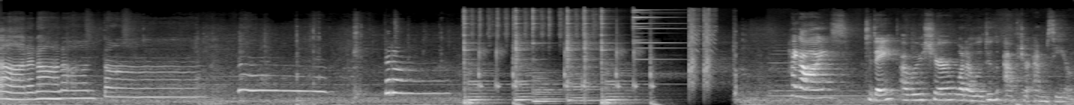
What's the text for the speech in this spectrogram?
Da da da da da. Ta-da. Hi guys! Today I will share what I will do after MCO.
